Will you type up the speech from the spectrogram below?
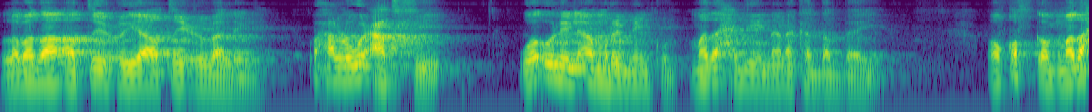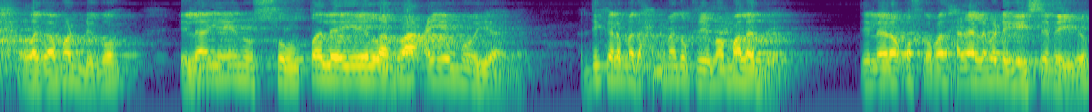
labadaa atiicu iyo atiicu baa la yidhi waxaa lagu cadfiyey wa uli lamri minkum madaxdiinana ka dambeeya. Oo qofka madax lagama dhigo ilaa iyo inuu sulto leeyay la raacayo mooyaane. Haddii kale madaxnimadu qiimo male dee. Hadii la qofka madaxda lama dhegaysanayo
